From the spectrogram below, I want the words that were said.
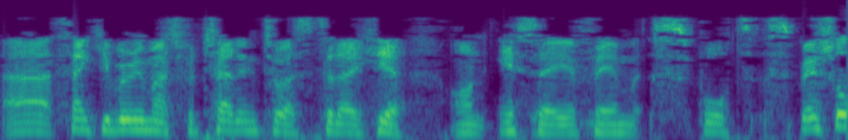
uh, thank you very much for chatting to us today here on SAFM Sports Special.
